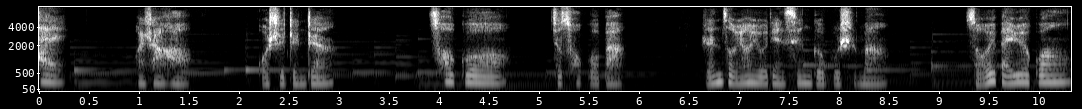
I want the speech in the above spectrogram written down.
嗨，晚上好，我是真真。错过就错过吧，人总要有点性格，不是吗？所谓白月光，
